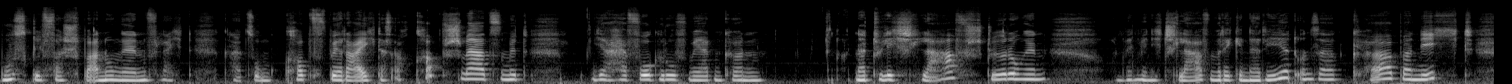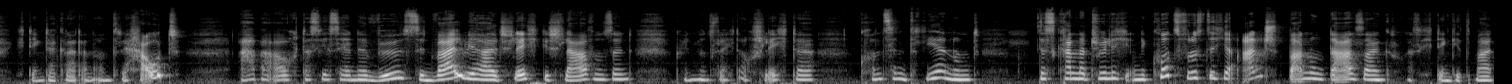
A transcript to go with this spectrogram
Muskelverspannungen, vielleicht gerade so im Kopfbereich, dass auch Kopfschmerzen mit ja, hervorgerufen werden können. Natürlich Schlafstörungen. Und wenn wir nicht schlafen, regeneriert unser Körper nicht. Ich denke da gerade an unsere Haut aber auch, dass wir sehr nervös sind, weil wir halt schlecht geschlafen sind, können wir uns vielleicht auch schlechter konzentrieren und das kann natürlich eine kurzfristige Anspannung da sein. Also ich denke jetzt mal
